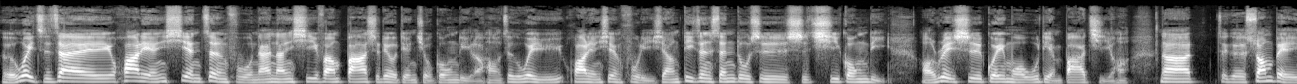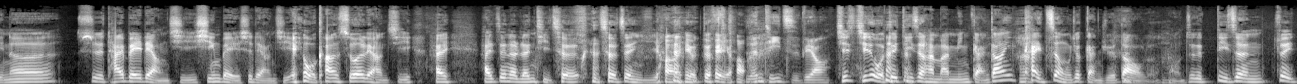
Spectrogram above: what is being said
呃，位置在花莲县政府南南西方八十六点九公里了，哈，这个位于花莲县富里乡，地震深度是十七公里，哦，瑞士。规模五点八级哈，那这个双北呢是台北两级，新北是两级。哎，我刚刚说两级，还还真的人体测测震仪哈，有对哈，人体指标。其实其实我对地震还蛮敏感，刚刚一开震我就感觉到了哈，这个地震最。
